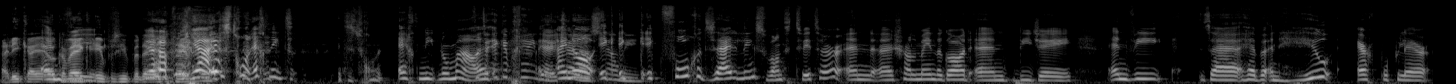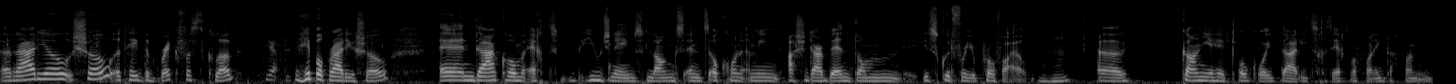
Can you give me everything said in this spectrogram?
Ja, die kan je elke week in principe Ja. geven. Ja, het is gewoon echt niet. Het is gewoon echt niet normaal. hè. Ik heb geen idee. I know, ik, ik, ik volg het zijdelings, want Twitter en eh, Charlemagne the God en DJ Envy, zij hebben een heel erg populair radioshow. Het heet The Breakfast Club, Ja. een hip-hop radioshow. En daar komen echt huge names langs. En het is ook gewoon, I mean, als je daar bent, dan is good for your profile. Mhm. Eh, Kanye heeft ook ooit daar iets gezegd waarvan ik dacht van,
